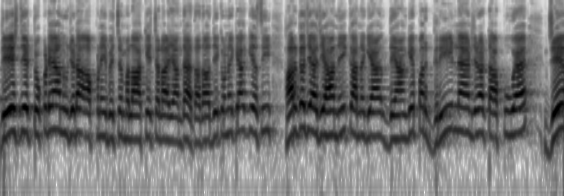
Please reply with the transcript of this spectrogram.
ਦੇਸ਼ ਦੇ ਟੁਕੜਿਆਂ ਨੂੰ ਜਿਹੜਾ ਆਪਣੇ ਵਿੱਚ ਮਿਲਾ ਕੇ ਚਲਾ ਜਾਂਦਾ ਹੈ। ਤਾਂ ਦਾਦੀ ਕਿ ਉਹਨੇ ਕਿਹਾ ਕਿ ਅਸੀਂ ਹਰਗਜ਼ ਅਜਿਹਾ ਨਹੀਂ ਕਰਨ ਗਿਆ ਦੇਾਂਗੇ ਪਰ ਗ੍ਰੀਨਲੈਂਡ ਜਿਹੜਾ ਟਾਪੂ ਹੈ, ਜੇ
